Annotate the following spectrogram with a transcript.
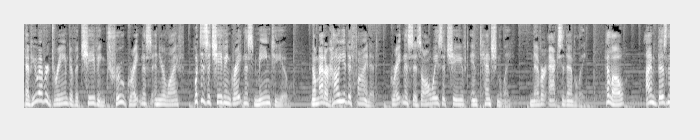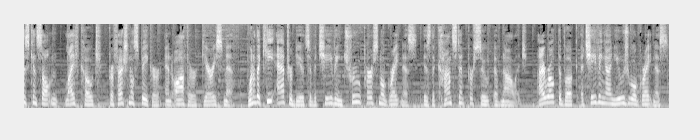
Have you ever dreamed of achieving true greatness in your life? What does achieving greatness mean to you? No matter how you define it, greatness is always achieved intentionally, never accidentally. Hello, I'm business consultant, life coach, professional speaker, and author Gary Smith. One of the key attributes of achieving true personal greatness is the constant pursuit of knowledge. I wrote the book Achieving Unusual Greatness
